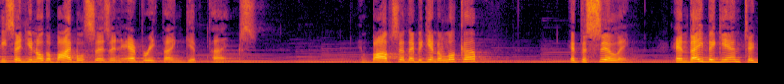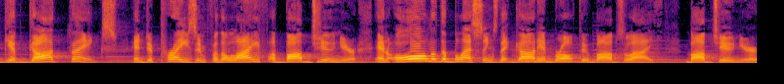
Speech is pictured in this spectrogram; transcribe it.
he said, You know, the Bible says, in everything give thanks. And Bob said they began to look up at the ceiling and they began to give God thanks and to praise Him for the life of Bob Jr. and all of the blessings that God had brought through Bob's life, Bob Jr.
